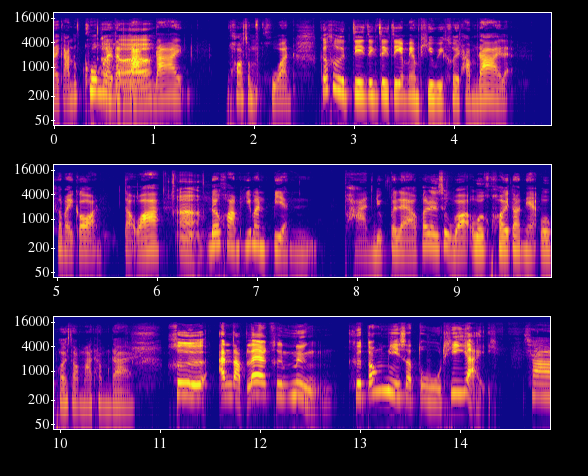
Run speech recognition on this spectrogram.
รายการลูกทุ่งอะไรอ่าฮะต่างๆ ได้ พอสมควร ก็คือจริงๆจริงๆ GMMTV เคยทำได้แหละ สมัยก่อน แต่ว่าอ่าด้วยความที่มันเปลี่ยนผ่านยุคไปแล้วก็เลยรู้สึกว่า Workpoint ตอนเนี้ย Workpoint สามารถทำได้ คืออันดับแรกคือหนึ่งคือต้องมีสตูที่ใหญ่ ใช่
